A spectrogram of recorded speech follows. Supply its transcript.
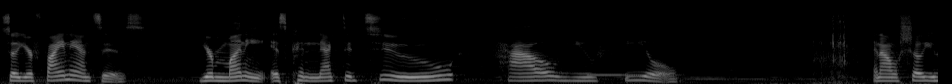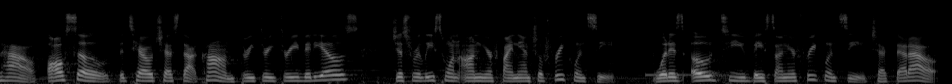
So your finances, your money is connected to how you feel. And I will show you how. Also, the tarotchest.com 333 videos just released one on your financial frequency. What is owed to you based on your frequency? Check that out.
